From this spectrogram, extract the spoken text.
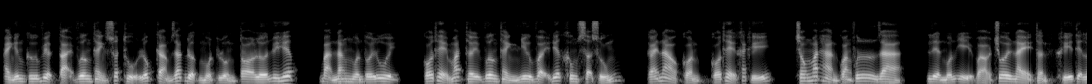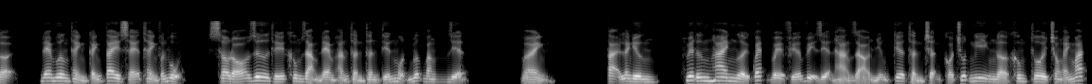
Ảnh ứng cứ việc tại vương thành xuất thủ lúc cảm giác được một luồng to lớn uy hiếp, bản năng muốn tối lui, có thể mắt thấy vương thành như vậy điếc không sợ súng, cái nào còn có thể khách khí, trong mắt hàn quang phun ra, liền muốn ỉ vào trôi này thần khí tiện lợi, đem vương thành cánh tay sẽ thành phấn vụn, sau đó dư thế không giảm đem hắn thần thân tiến một bước băng diện. Vành. tại lanh ưng huyết ưng hai người quét về phía vị diện hàng rào những kia thần trận có chút nghi ngờ không thôi trong ánh mắt,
